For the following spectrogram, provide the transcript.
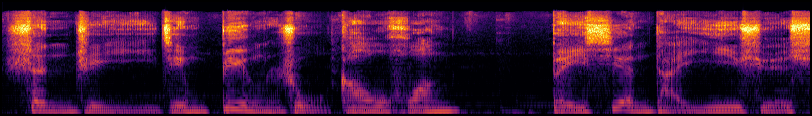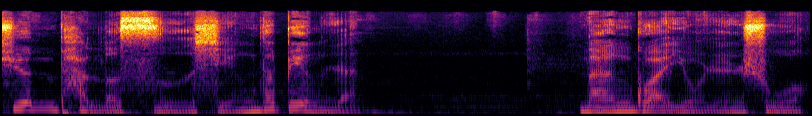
甚至已经病入膏肓，被现代医学宣判了死刑的病人。难怪有人说，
